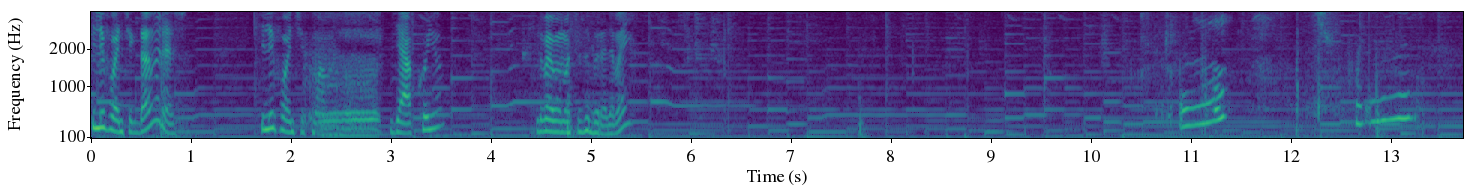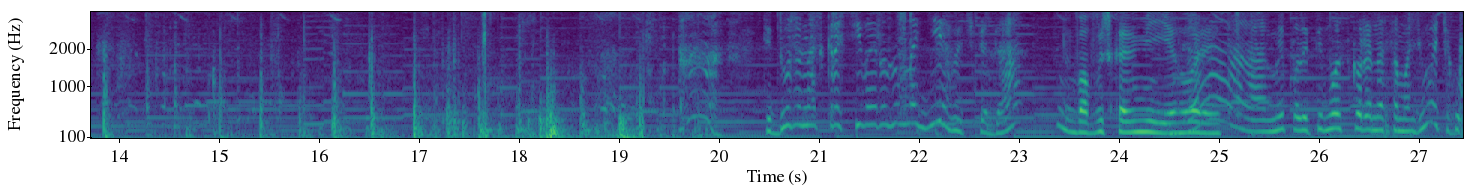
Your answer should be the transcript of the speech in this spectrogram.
Телефончик, да, береш? Телефончик, мама. Дякую. Давай, мама, це забере, давай. Ти дуже в нас красива і розумна дівчинка, да? Бабушка вміє говорити. Да, ми полетимо скоро на самолітику,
